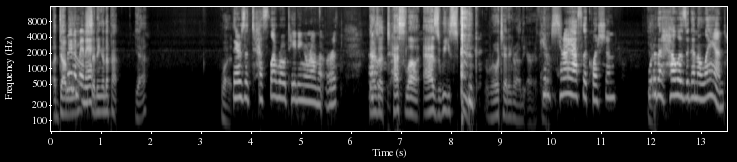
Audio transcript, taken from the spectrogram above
A dummy Wait a minute. sitting in the pa- yeah. What? There's a Tesla rotating around the Earth. There's a Tesla as we speak rotating around the Earth. Can, yes. can I ask a question? Where the hell is it gonna land?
